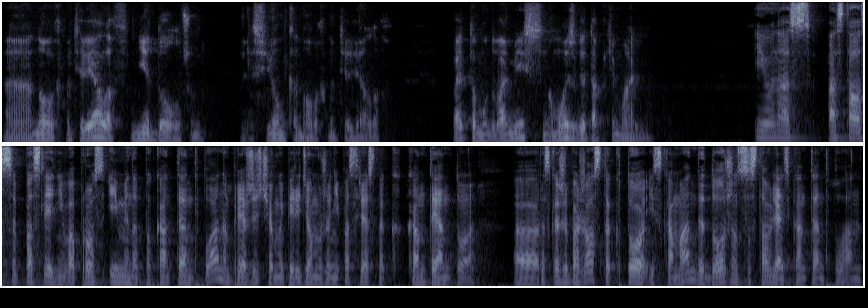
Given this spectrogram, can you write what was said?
а, новых материалов не должен, или съемка новых материалов. Поэтому два месяца, на мой взгляд, оптимально. И у нас остался последний вопрос именно по контент-планам, прежде чем мы перейдем уже непосредственно к контенту. Э, расскажи, пожалуйста, кто из команды должен составлять контент-план?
